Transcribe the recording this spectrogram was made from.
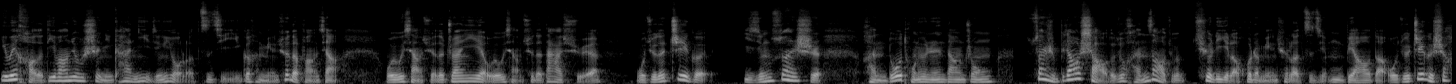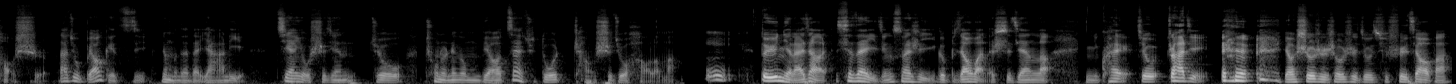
因为好的地方就是，你看你已经有了自己一个很明确的方向，我有想学的专业，我有想去的大学。我觉得这个已经算是很多同龄人当中算是比较少的，就很早就确立了或者明确了自己目标的。我觉得这个是好事，那就不要给自己那么大的压力。既然有时间，就冲着那个目标再去多尝试就好了嘛。嗯，对于你来讲，现在已经算是一个比较晚的时间了，你快就抓紧 要收拾收拾就去睡觉吧。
